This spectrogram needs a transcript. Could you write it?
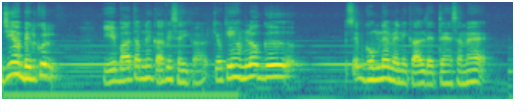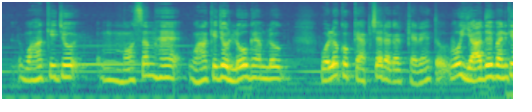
जी हाँ बिल्कुल। ये बात आपने काफ़ी सही कहा क्योंकि हम लोग सिर्फ़ घूमने में निकाल देते हैं समय। वहाँ के जो मौसम है वहाँ के जो लोग हैं हम लोग वो लोग को कैप्चर अगर करें तो वो यादें बन के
